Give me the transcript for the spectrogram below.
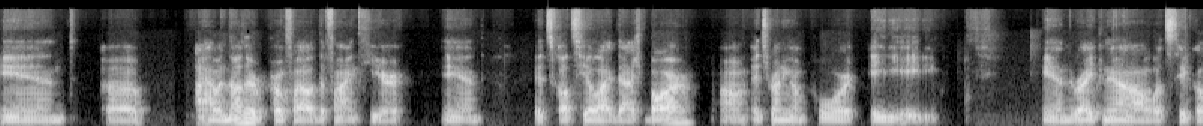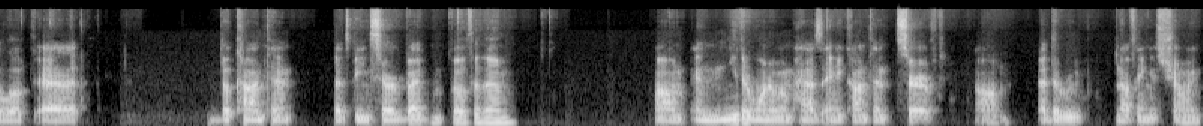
and uh, I have another profile defined here, and it's called CLI dash bar. Um, it's running on port 8080. And right now, let's take a look at the content that's being served by both of them. Um, and neither one of them has any content served. Um, at the root, nothing is showing.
